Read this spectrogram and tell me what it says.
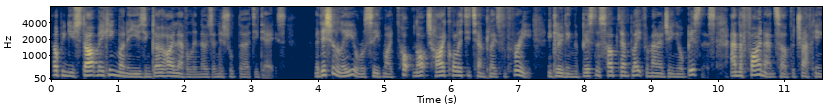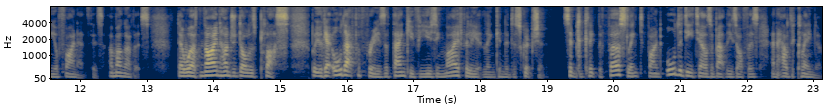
helping you start making money using Go High Level in those initial 30 days. Additionally, you'll receive my top notch, high quality templates for free, including the Business Hub template for managing your business and the Finance Hub for tracking your finances, among others. They're worth $900 plus, but you'll get all that for free as a thank you for using my affiliate link in the description. Simply click the first link to find all the details about these offers and how to claim them.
